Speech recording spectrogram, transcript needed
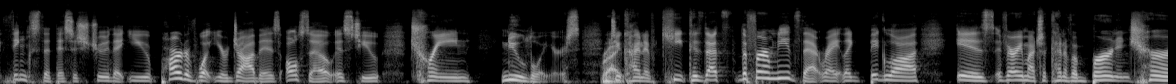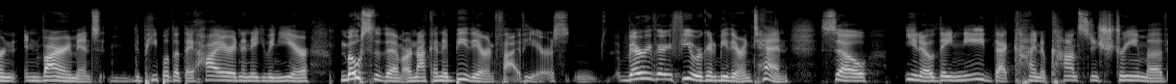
thinks that this is true that you part of what your job is also is to train new lawyers to kind of keep because that's the firm needs that right? Like big law is very much a kind of a burn and churn environment. The people that they hire in any given year most of them are not going to be there in five years. Very very few are going to be there in 10 so you know they need that kind of constant stream of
